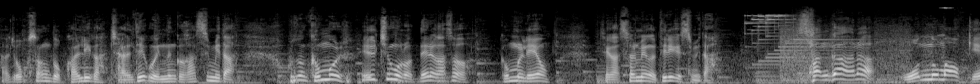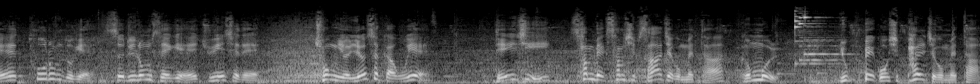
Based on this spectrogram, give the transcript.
아주 옥상도 관리가 잘 되고 있는 것 같습니다. 우선 건물 1층으로 내려가서 건물 내용 제가 설명을 드리겠습니다. 상가 하나, 원룸 9개, 투룸 2개, 쓰리룸 3개, 주인 세대 총 16가구에 대지 334제곱미터, 건물 658제곱미터,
